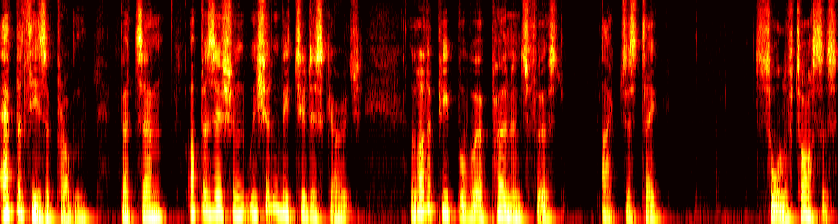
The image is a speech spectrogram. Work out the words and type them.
Apathy is a problem, but um, opposition, we shouldn't be too discouraged. A lot of people were opponents first, like just take Saul of Tarsus,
